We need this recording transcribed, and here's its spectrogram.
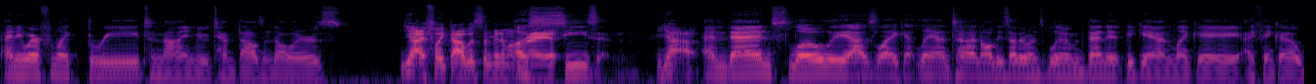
Anywhere from like three to nine, maybe ten thousand dollars yeah, I feel like that was the minimum, a right? season. Yeah, And then slowly, as like Atlanta and all these other ones bloomed, then it began like a, I think a,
